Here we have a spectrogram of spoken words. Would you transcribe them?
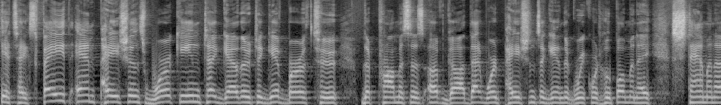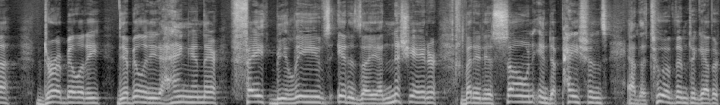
It takes faith and patience working together to give birth to the promises of God. That word patience, again, the Greek word hupomene, stamina durability, the ability to hang in there. Faith believes it is the initiator, but it is sown into patience, and the two of them together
